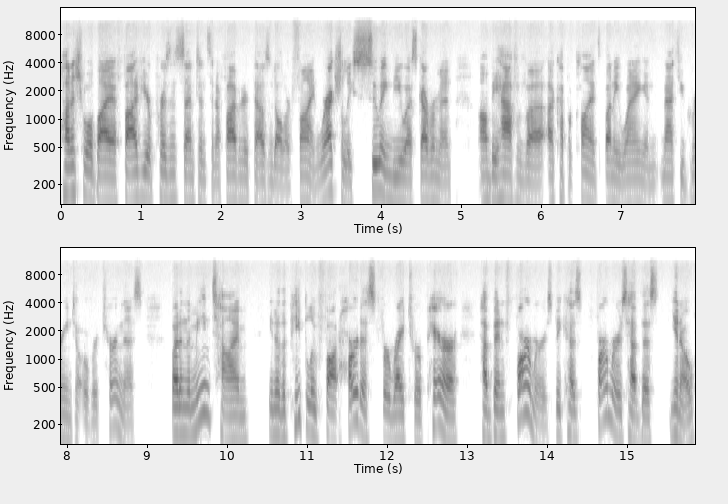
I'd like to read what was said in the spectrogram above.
punishable by a five-year prison sentence and a $500,000 fine. We're actually suing the US government on behalf of a, a couple clients, Bunnie Huang and Matthew Green, to overturn this. But in the meantime, you know, the people who fought hardest for right to repair have been farmers because farmers have this, you know,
